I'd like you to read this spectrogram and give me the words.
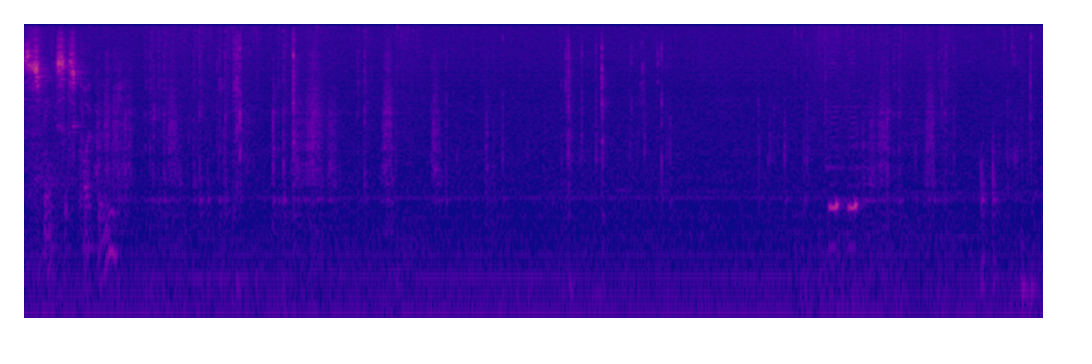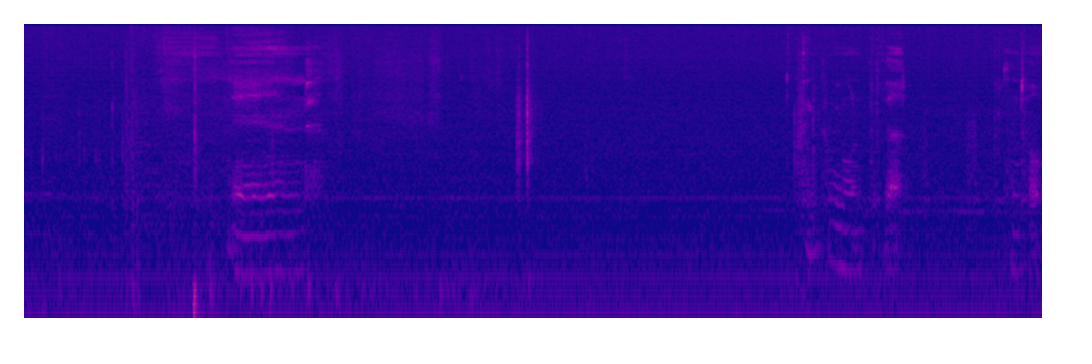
Sphinx is quite good. And I think we want to put that on top,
